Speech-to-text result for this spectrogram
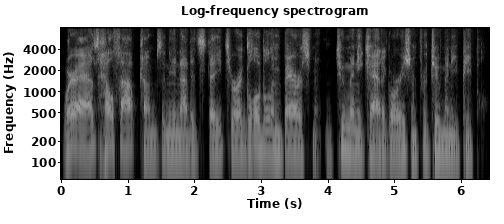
Whereas health outcomes in the United States are a global embarrassment in too many categories and for too many people.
